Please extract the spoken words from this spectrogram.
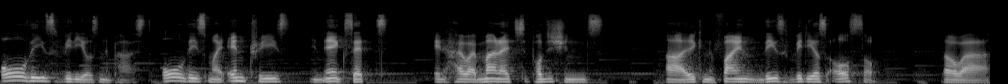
all these videos in the past, all these my entries and exits and how I manage positions. Uh, you can find these videos also. So uh,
